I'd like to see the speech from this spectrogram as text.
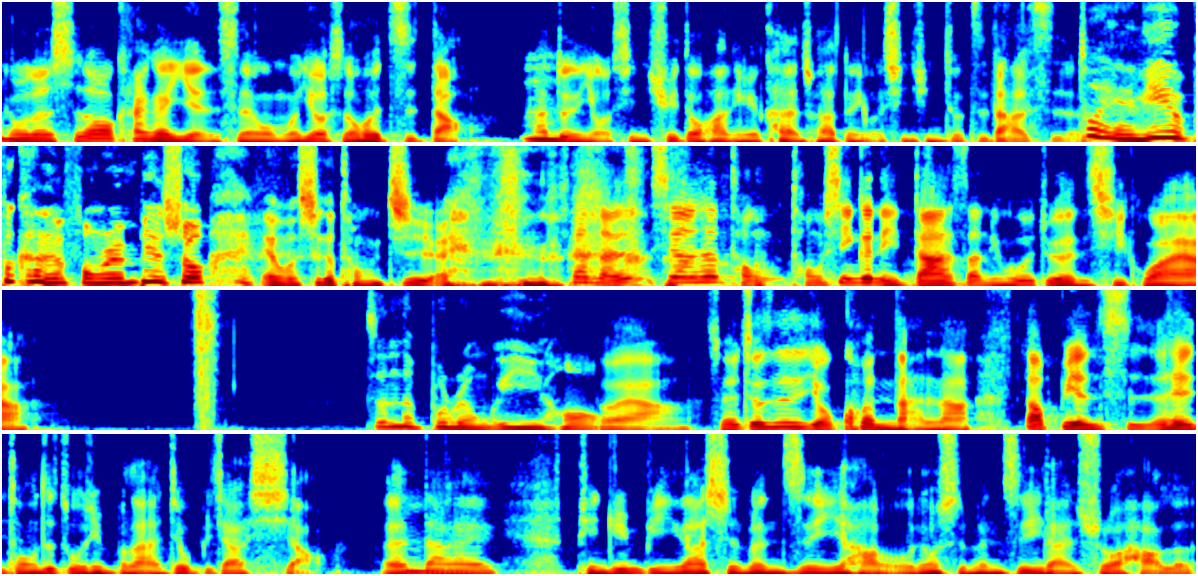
嗯，有的时候看个眼神，我们有时候会知道。他对你有兴趣的话，你会看得出他对你有兴趣，你就知道他是。对你也不可能逢人便说：“哎，我是个同志。”哎，像男，像像同同性跟你搭讪，你会不会觉得很奇怪啊？真的不容易哦。对啊，所以就是有困难啦，要辨识，而且同志族群本来就比较小。嗯，大概平均比例到十分之一好了，我用十分之一来说好了。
